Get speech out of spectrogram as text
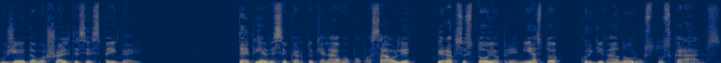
užeidavo šaltis ir speigai. Taip jie visi kartu keliavo po pasaulį ir apsistojo prie miesto, kur gyveno rūstus karalius.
